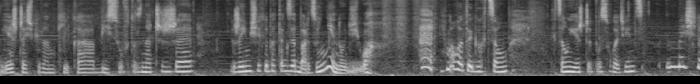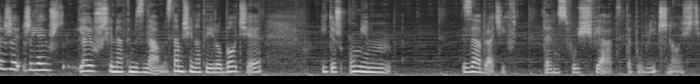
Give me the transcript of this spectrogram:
jeszcze śpiewam kilka bisów, to znaczy, że, że im się chyba tak za bardzo nie nudziło. I mało tego chcą, chcą jeszcze posłuchać, więc myślę, że, że ja, już, ja już się na tym znam. Znam się na tej robocie i też umiem zabrać ich w ten swój świat, tę publiczność.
